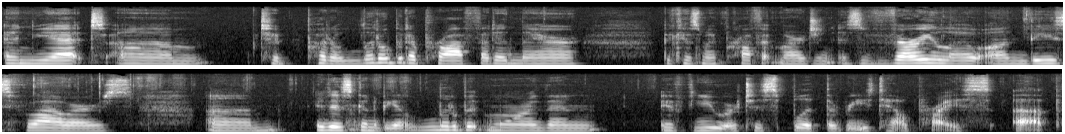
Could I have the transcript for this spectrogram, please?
and yet um, to put a little bit of profit in there because my profit margin is very low on these flowers. Um, it is going to be a little bit more than if you were to split the retail price up.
